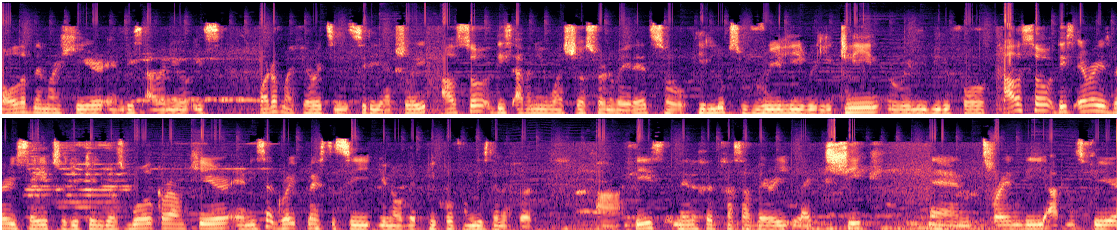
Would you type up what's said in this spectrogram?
all of them are here and this avenue is one of my favorites in the city actually. Also this avenue was just renovated so it looks really really clean really beautiful. Also this area is very safe so you can just walk around here and it's a great place to see you know the people from this neighborhood. Uh, this neighborhood has a very like chic and trendy atmosphere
